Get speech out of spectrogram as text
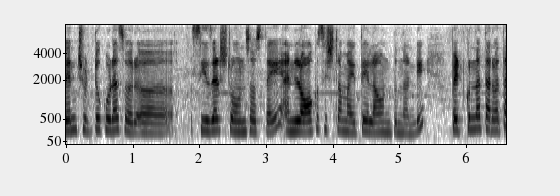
దెన్ చుట్టూ కూడా స్వర్ సీజర్ స్టోన్స్ వస్తాయి. అండ్ లాక్ సిస్టమ్ అయితే ఇలా ఉంటుందండి. పెట్టుకున్న తర్వాత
